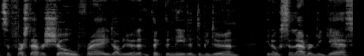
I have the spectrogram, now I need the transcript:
it's the first ever show for AEW. I didn't think they needed to be doing, you know, celebrity guests.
